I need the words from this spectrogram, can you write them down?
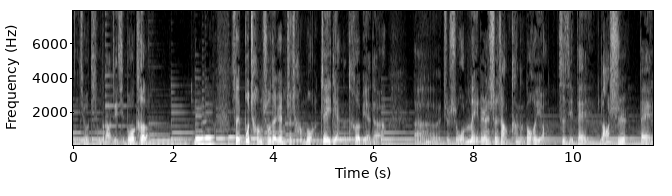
你就听不到这期播客了。所以不成熟的认知承诺这一点呢，特别的。呃，就是我们每个人身上可能都会有自己被老师、被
